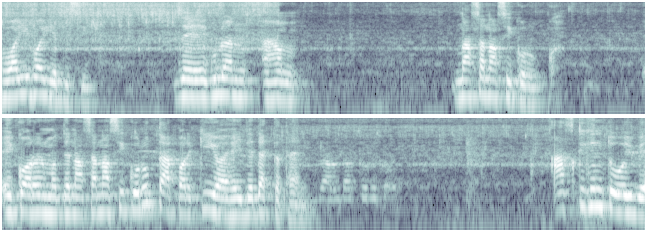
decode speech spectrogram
হওয়াই হইয়ে দিছি, যে এগুলান এখন নাচানাচি করুক। এই করের মধ্যে নাচানাচি করুক, তারপরে কি হয় এই যে দেখতে থাকেন। আজকে কিন্তু ওইবে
